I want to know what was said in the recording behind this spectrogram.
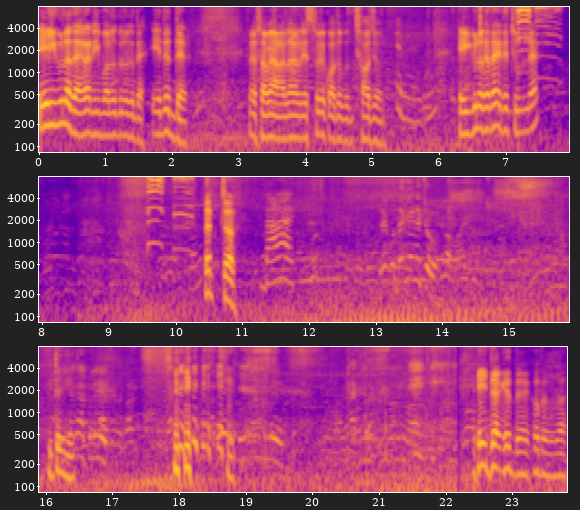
এইগুলো দেখ রানি বলদগুলোকে দেখ এদের দেখ। এরা সবাই আলাদা আলাদা করে কত ছজন। এইগুলোকে দেখ এদের চুল দেখ। চল। এইটাকে দেখো তোমরা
